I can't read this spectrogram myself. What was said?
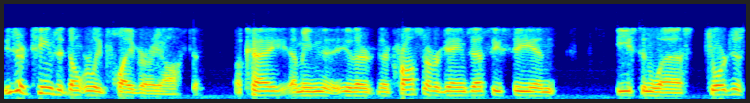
these are teams that don't really play very often. Okay, I mean they're, they're crossover games, SEC and East and West. Georgia's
